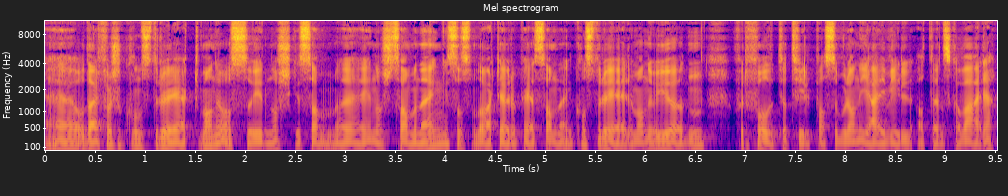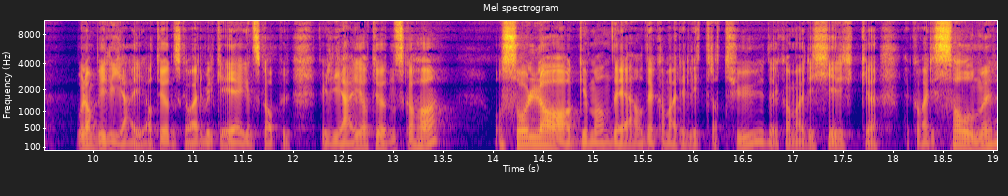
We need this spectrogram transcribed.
Eh, og Derfor så konstruerte man jo også i, i norsk sammenheng sånn som det har vært i europeisk sammenheng, konstruerer man jo jøden for å få det til å tilpasse hvordan jeg vil at den skal være. Hvordan vil jeg at jøden skal være? Hvilke egenskaper vil jeg at jøden skal ha? Og så lager man det. og Det kan være i litteratur, det kan være i kirke, det kan være i salmer.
